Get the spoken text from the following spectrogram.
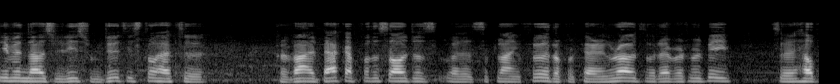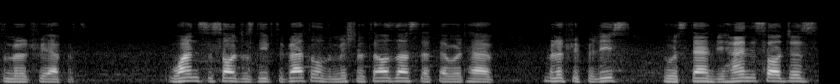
even those released from duty still had to provide backup for the soldiers, whether it's supplying food or preparing roads, whatever it would be, to help the military effort. Once the soldiers leave the battle, the Mishnah tells us that they would have military police who would stand behind the soldiers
